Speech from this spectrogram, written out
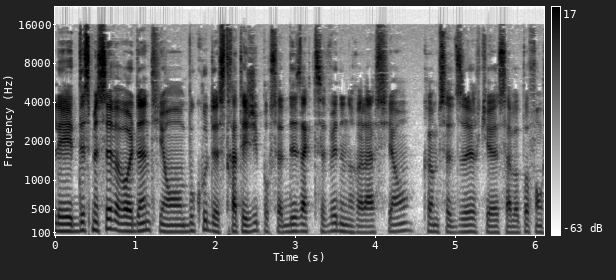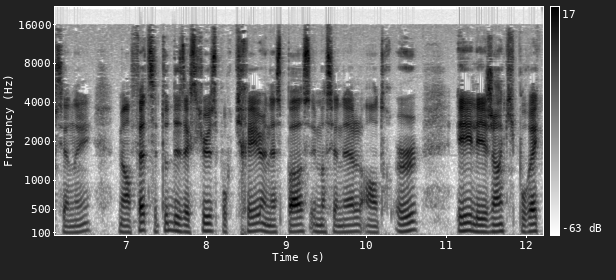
Les dismissive avoidant, ils ont beaucoup de stratégies pour se désactiver d'une relation, comme se dire que ça va pas fonctionner. Mais en fait, c'est toutes des excuses pour créer un espace émotionnel entre eux et les gens qui pourraient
